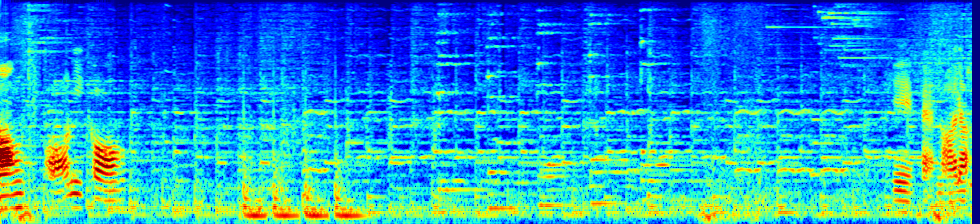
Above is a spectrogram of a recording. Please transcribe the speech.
อง อ๋อ นี่กอง แปดร้อยแล้ว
